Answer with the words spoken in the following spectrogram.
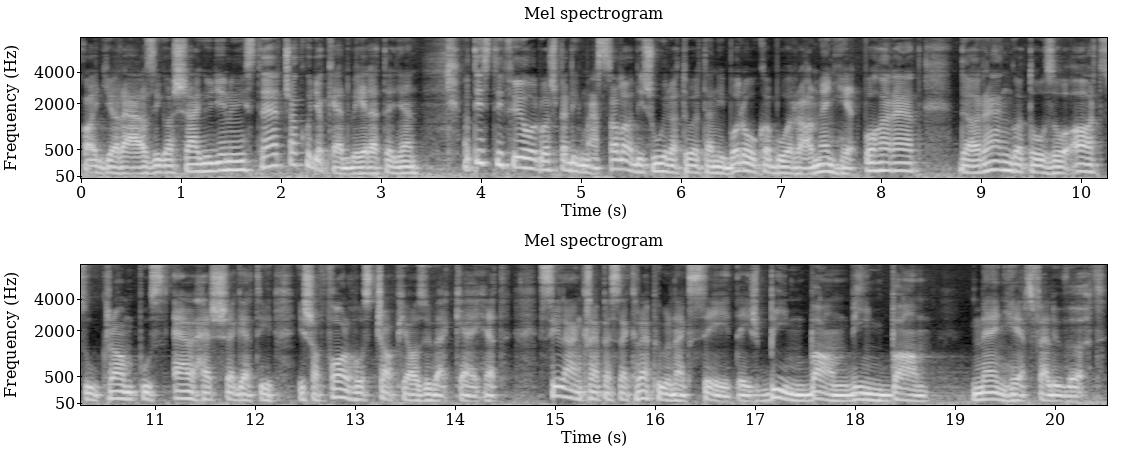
hagyja rá az igazságügyi miniszter, csak hogy a kedvére tegyen. A tiszti főorvos pedig már szalad is újra tölteni borókaborral menyhért poharát, de a rángatózó arcú Krampus elhessegeti, és a falhoz csapja az üvegkelyhet. Szilánk repeszek repülnek szét, és bim-bam, bim-bam, menyhért felüvölt.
